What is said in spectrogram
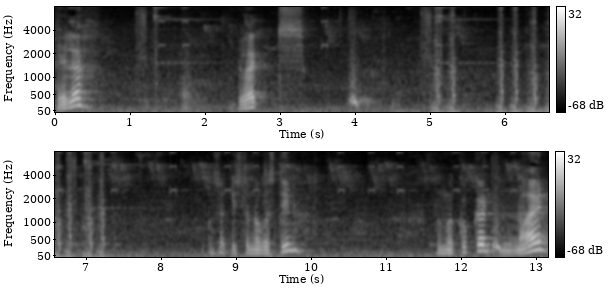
helle. Gut. Also, ist da noch was drin? Mal gucken. Nein.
